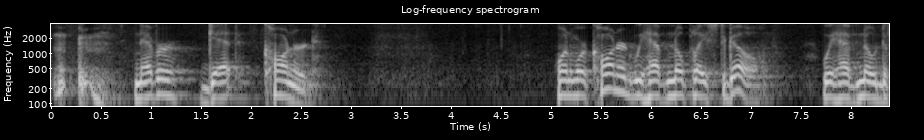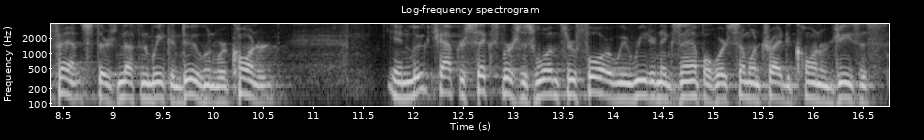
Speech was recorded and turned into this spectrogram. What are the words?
never get cornered. When we're cornered, we have no place to go. We have no defense. There's nothing we can do when we're cornered. In Luke chapter 6, verses 1 through 4, we read an example where someone tried to corner Jesus.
